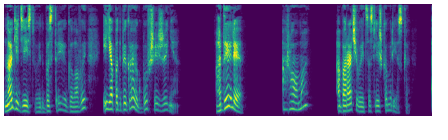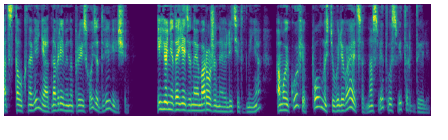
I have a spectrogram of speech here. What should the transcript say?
Ноги действуют быстрее головы, и я подбегаю к бывшей жене. «Аделия!» «Рома?» Оборачивается слишком резко. От столкновения одновременно происходят две вещи. Ее недоеденное мороженое летит в меня, а мой кофе полностью выливается на светлый свитер Дели.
